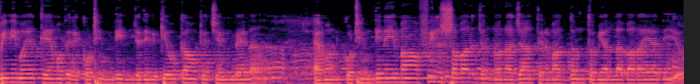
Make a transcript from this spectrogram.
বিনিময়ে কেয়ামতের কঠিন দিন যেদিন কেউ কাউকে চিনবে না এমন কঠিন দিনে মাহফিল সবার জন্য নাজাতের মাধ্যম তুমি আল্লাহ বানাইয়া দিও।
